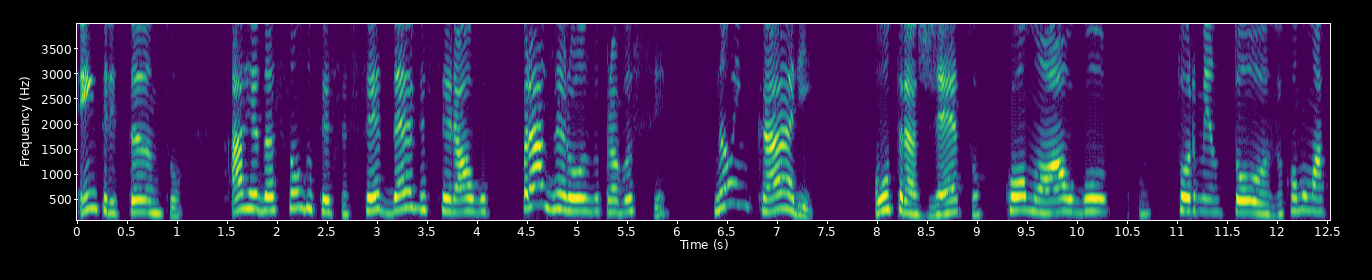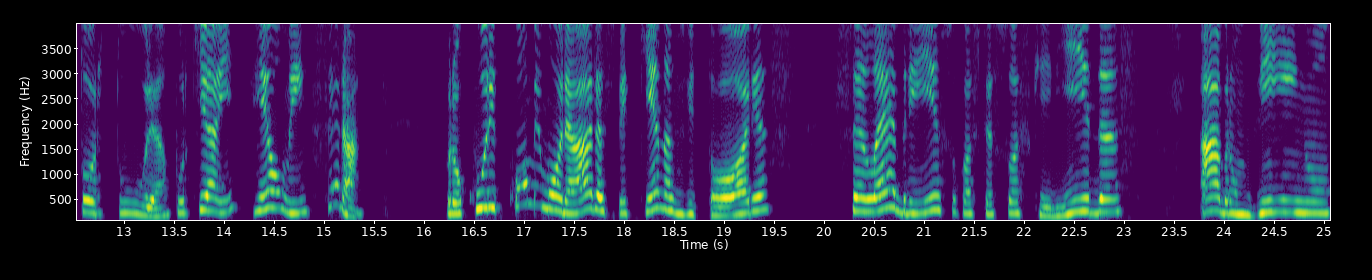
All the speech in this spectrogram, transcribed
Entretanto, a redação do TCC deve ser algo prazeroso para você. Não encare o trajeto como algo tormentoso, como uma tortura, porque aí realmente será. Procure comemorar as pequenas vitórias Celebre isso com as pessoas queridas, abra um vinho,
